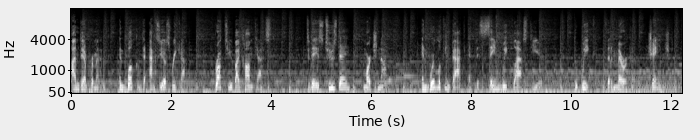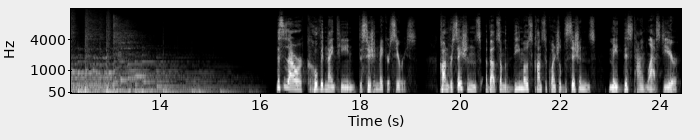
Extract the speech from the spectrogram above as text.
I'm Dan Primack, and welcome to Axios Recap, brought to you by Comcast. Today is Tuesday, March 9th, and we're looking back at this same week last year, the week that America changed. This is our COVID 19 Decision Maker series conversations about some of the most consequential decisions made this time last year.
